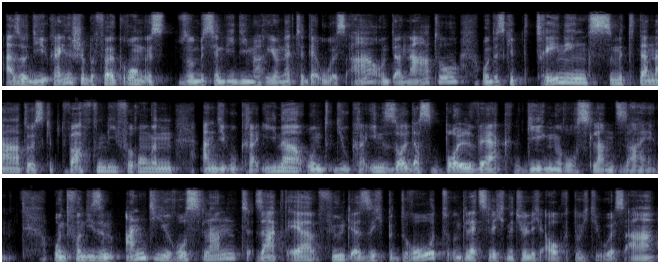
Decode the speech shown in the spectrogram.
Also die ukrainische Bevölkerung ist so ein bisschen wie die Marionette der USA und der NATO und es gibt Trainings mit der NATO, es gibt Waffenlieferungen, an die Ukrainer und die Ukraine soll das Bollwerk gegen Russland sein. Und von diesem Anti-Russland, sagt er, fühlt er sich bedroht und letztlich natürlich auch durch die USA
